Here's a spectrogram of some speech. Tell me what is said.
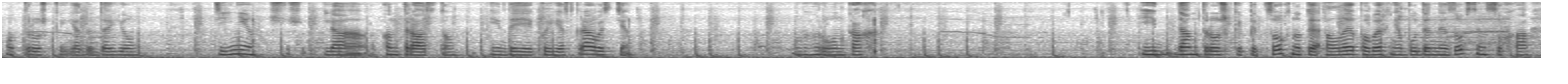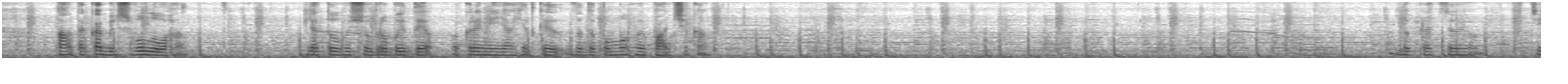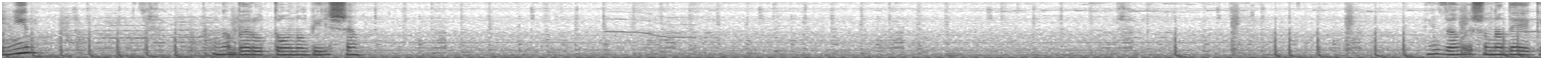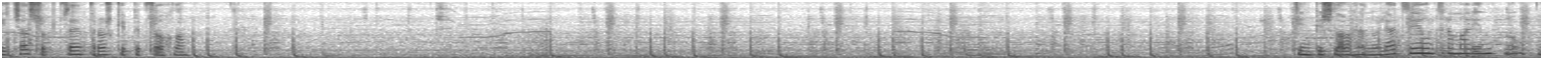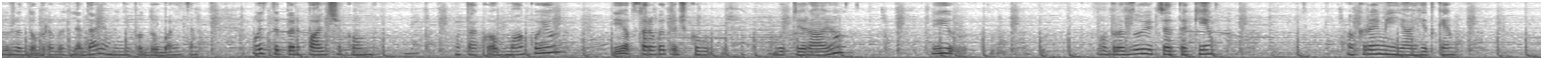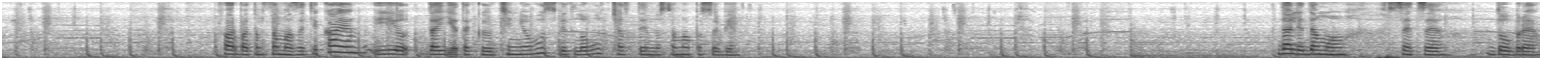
От трошки я додаю тіні для контрасту і деякої яскравості в грунках. І дам трошки підсохнути, але поверхня буде не зовсім суха, а така більш волога. Для того, щоб робити окремі ягідки за допомогою пальчика. Допрацюю в тіні, наберу тону більше. І залишу на деякий час, щоб це трошки підсохло. Тінь пішла в грануляцію ультрамарин. Ну, дуже добре виглядає, мені подобається. Ось тепер пальчиком отак обмакую і об серветочку витираю. І образуються такі окремі ягідки. Фарба там сама затікає і дає таку тіньову світлову частину сама по собі. Далі дамо все це добре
